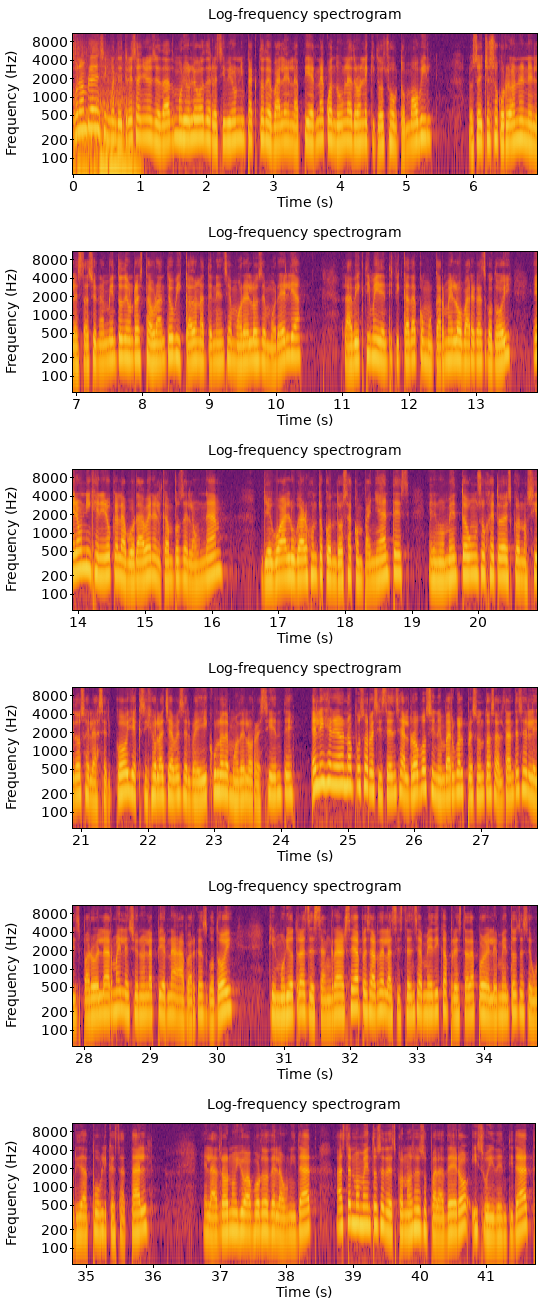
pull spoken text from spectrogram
Un hombre de 53 años de edad murió luego de recibir un impacto de bala en la pierna cuando un ladrón le quitó su automóvil. Los hechos ocurrieron en el estacionamiento de un restaurante ubicado en la tenencia Morelos de Morelia. La víctima, identificada como Carmelo Vargas Godoy, era un ingeniero que laboraba en el campus de la UNAM. Llegó al lugar junto con dos acompañantes. En el momento, un sujeto desconocido se le acercó y exigió las llaves del vehículo de modelo reciente. El ingeniero no puso resistencia al robo, sin embargo, al presunto asaltante se le disparó el arma y lesionó en la pierna a Vargas Godoy, quien murió tras desangrarse a pesar de la asistencia médica prestada por elementos de seguridad pública estatal. El ladrón huyó a bordo de la unidad. Hasta el momento se desconoce su paradero y su identidad.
